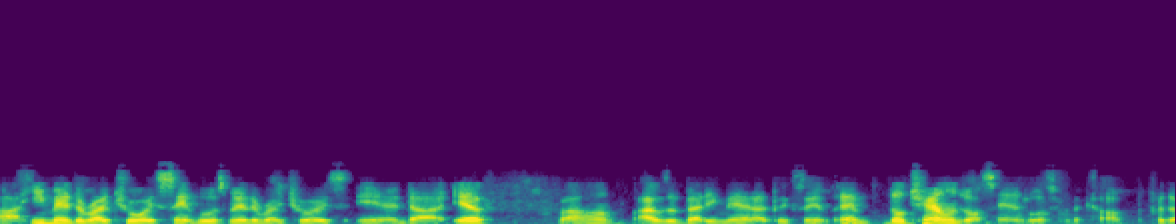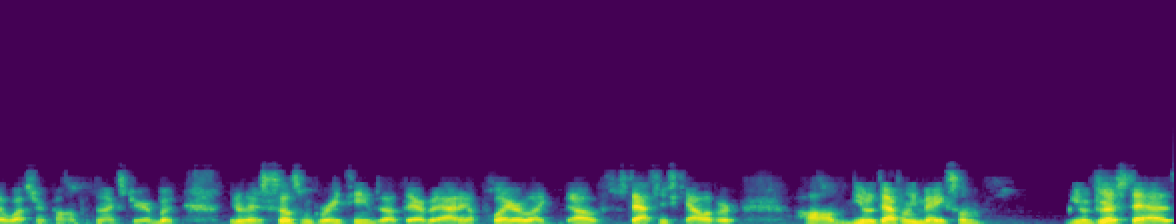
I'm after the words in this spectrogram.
uh, he made the right choice. St. Louis made the right choice, and uh, if um, I was a betting man, I'd pick St. And they'll challenge Los Angeles for the Cup for the Western Conference next year. But you know, there's still some great teams out there. But adding a player like of Stastny's caliber, um, you know, definitely makes them, you know, just as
